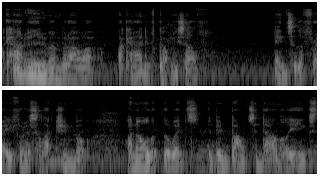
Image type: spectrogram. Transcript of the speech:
I can't really remember how I, I kind of got myself into the fray for a selection, but I know that the Wids had been bouncing down the leagues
